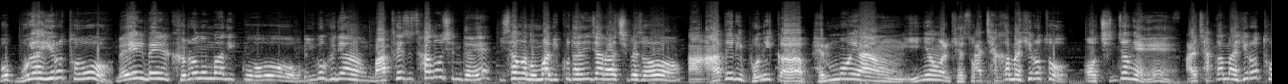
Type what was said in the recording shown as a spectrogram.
뭐 뭐야 히로토? 매일매일 그런 옷만 입고. 이거 그냥 마트에서 산 옷인데? 이상한 옷만 입고 다니잖아 집에서. 아 아들이 보니까 뱀 모양 인형을 계속. 아 잠깐만 히로토. 어 진정해. 아 잠깐만 히로토.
